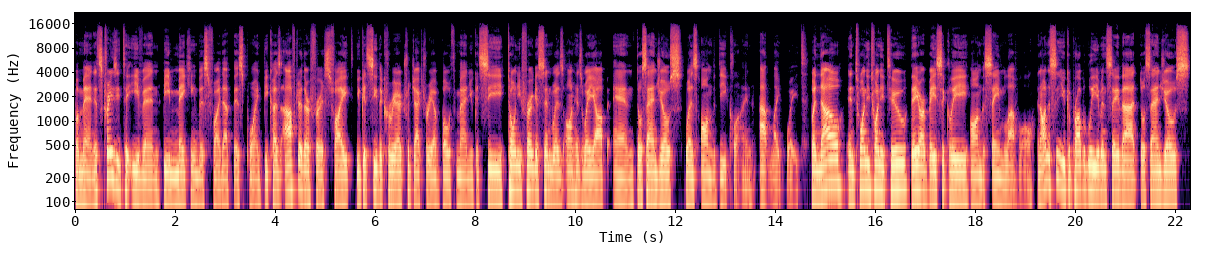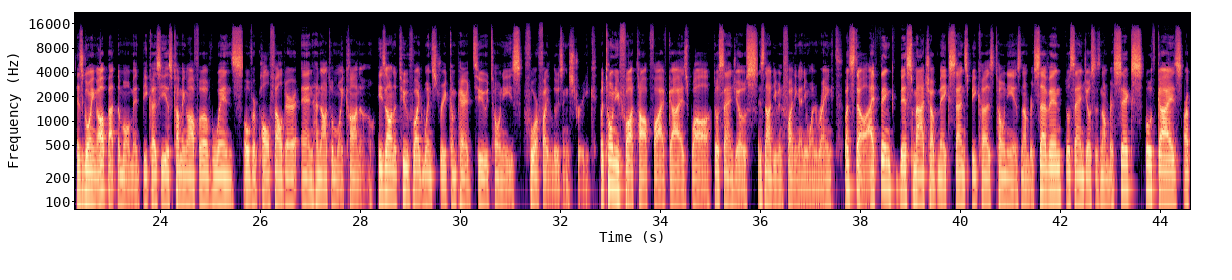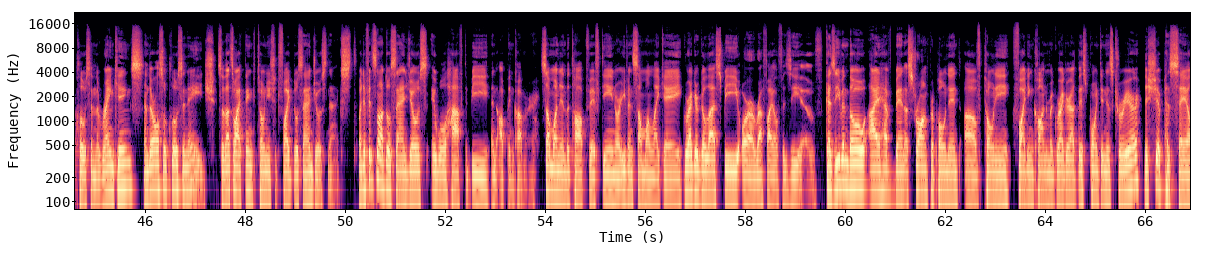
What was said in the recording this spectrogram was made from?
But man, it's crazy to even be making this fight at this point because after their first fight, you could see the career trajectory of both men. You could see Tony Ferguson was on his way up and Dos Anjos was on the decline at lightweight. But now in 2022, they are basically on the same level. And honestly, you could probably even say that Dos Anjos is going up at the moment because he is coming off of wins over Paul Felder and Renato Moicano. He's on a two fight win streak compared to Tony's four fight losing streak. But Tony fought top five guys while Dos Anjos is not even fighting anyone ranked. But still, I think this matchup makes sense because Tony is number seven, Dos Anjos is number six. Both guys are close in the rankings and they're also close in age. So that's why I think Tony should fight Dos Anjos next. But if it's not Dos Anjos, it will have to be an up and comer. Someone in the top 15 or even someone like a Gregor Gillespie or a Rafael Fiziev. Because even though I have been a strong proponent of Tony fighting Conor McGregor at this point in his career, the ship has sailed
